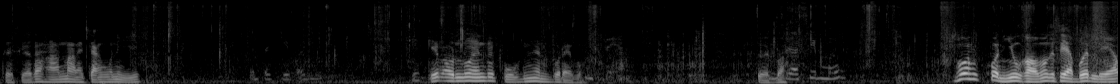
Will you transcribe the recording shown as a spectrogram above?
เสือเสือทหารมาในจังกวันนี้อีกเป็นตะเก็บเอาอยู่เก็บเอาหน่วยนั้นไปปลูกเงินบ่ได้บ่เกิดบ่เสือซิมมือโอ้ยคนหิวเขาวมันก็เสียเบิดแล้ว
